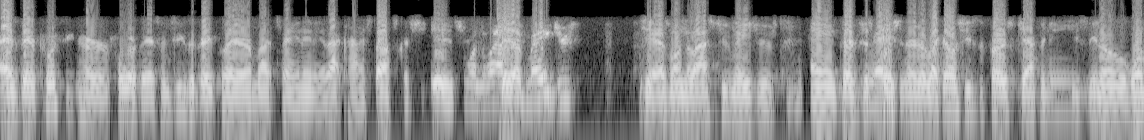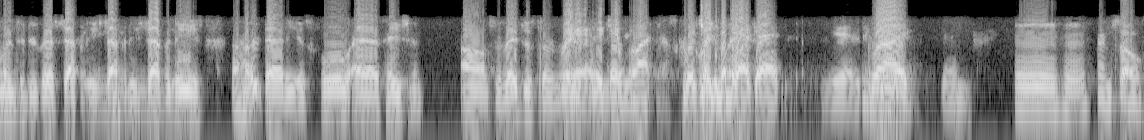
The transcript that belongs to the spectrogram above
as they're pushing her for this, and she's a great player. I'm not saying any of that kind of stuff because she is. She won the last Yeah. two majors. She has won the last two majors, and they're just Right. pushing her. They're like, "Oh, she's the first Japanese, you know, woman to do this. Japanese, Japanese, Japanese." Now her daddy is full ass Haitian. Um, so they just are Yeah, raising they're her taking- blackness. They're taking the completely. black out. Yeah. Right. Yeah. Mhm. And so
